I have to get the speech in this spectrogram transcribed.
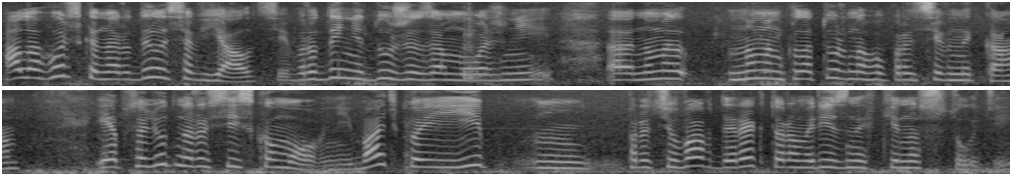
Алла Горська народилася в Ялті в родині дуже заможній, е, номенклатурного працівника і абсолютно російськомовній. Батько її працював директором різних кіностудій.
